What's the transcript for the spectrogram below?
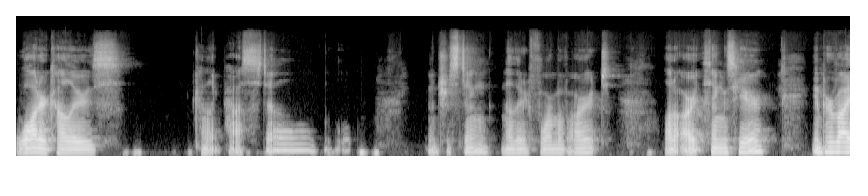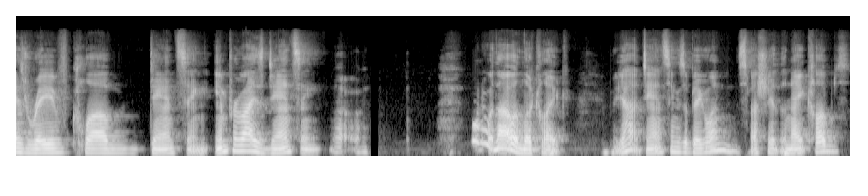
Watercolors. Kind of like pastel. Interesting. Another form of art. A lot of art things here. Improvised rave club dancing. Improvised dancing. Uh-oh. I wonder what that would look like. But yeah, dancing is a big one, especially at the nightclubs.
